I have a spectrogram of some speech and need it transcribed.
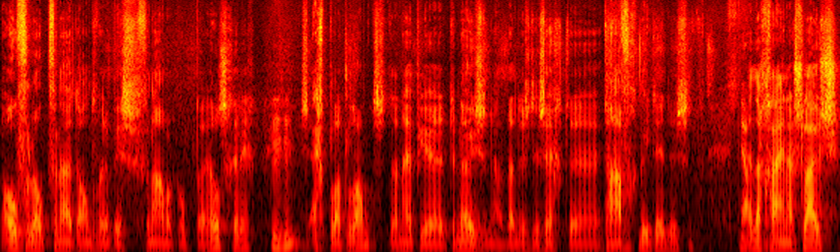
overloop vanuit Antwerpen is voornamelijk op Hulst gericht. Mm -hmm. is echt platteland. Dan heb je Terneuzen, nou, dat is dus echt het havengebied. Hè, dus het, ja. En dan ga je naar Sluis.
